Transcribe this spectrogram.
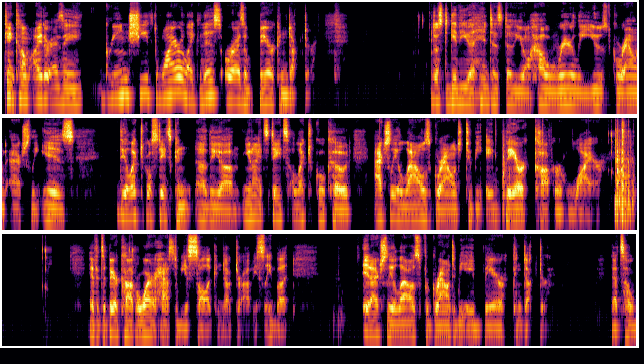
can come either as a green sheathed wire like this or as a bare conductor. Just to give you a hint as to you know how rarely used ground actually is, the electrical states can uh, the uh, United States electrical code actually allows ground to be a bare copper wire. If it's a bare copper wire, it has to be a solid conductor, obviously, but it actually allows for ground to be a bare conductor. That's how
